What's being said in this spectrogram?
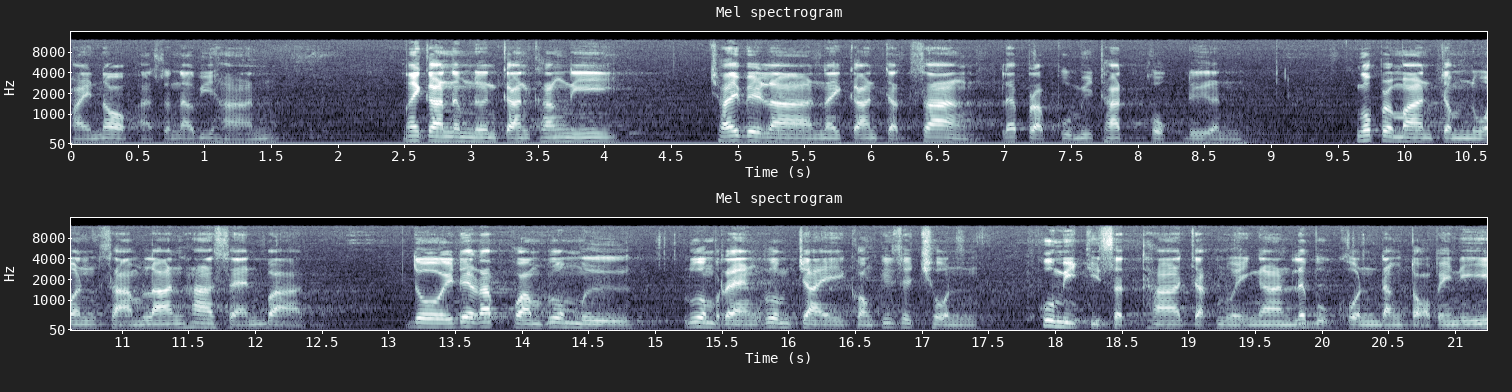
ภายนอกอาสนวิหาร ในการดำเนินการครั้งนี้ ใช้เวลาในการจัดสร้างและปรับภูมิทัศน์ 6 เดือน งบประมาณจำนวน3ล้าน5แสนบาท โดยได้รับความร่วมมือร่วมแรงร่วมใจของคริสตชน ผู้มีจิตศรัทธาจากหน่วยงานและบุคคลดังต่อไปนี้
